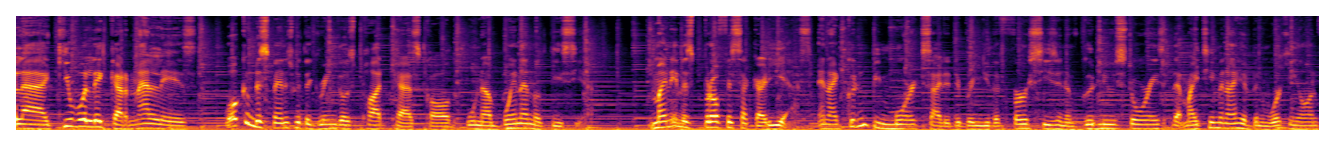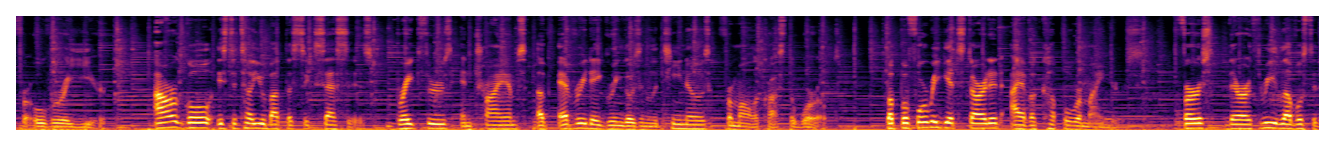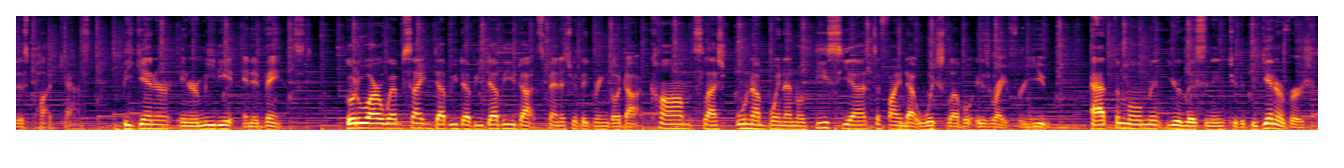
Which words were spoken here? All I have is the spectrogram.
Hola, ¿qué carnales? Welcome to Spanish with the Gringos podcast called Una Buena Noticia. My name is Profe Zacarias, and I couldn't be more excited to bring you the first season of good news stories that my team and I have been working on for over a year. Our goal is to tell you about the successes, breakthroughs, and triumphs of everyday gringos and Latinos from all across the world. But before we get started, I have a couple reminders. First, there are three levels to this podcast beginner, intermediate, and advanced. Go to our website, www.spanishwithagringo.com slash una buena noticia to find out which level is right for you. At the moment, you're listening to the beginner version.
